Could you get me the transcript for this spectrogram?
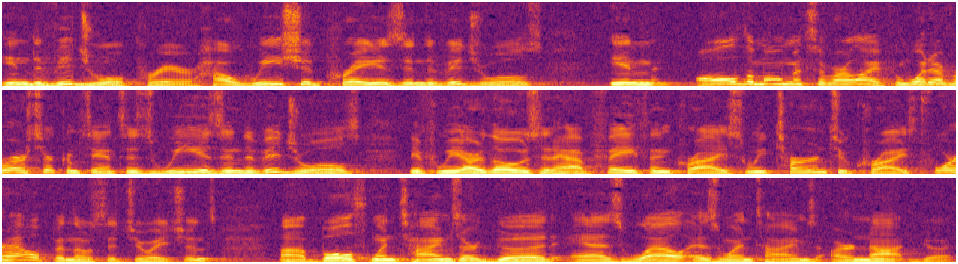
individual prayer, how we should pray as individuals in all the moments of our life. And whatever our circumstances, we as individuals, if we are those that have faith in Christ, we turn to Christ for help in those situations, uh, both when times are good as well as when times are not good.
